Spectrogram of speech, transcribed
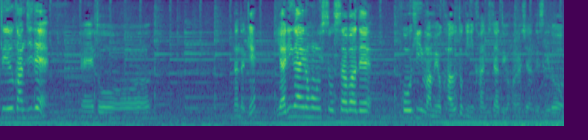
ていう感じでえっ、ー、となんだっけ？やりがいの本質をスタバでコーヒー豆を買う時に感じたという話なんですけど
